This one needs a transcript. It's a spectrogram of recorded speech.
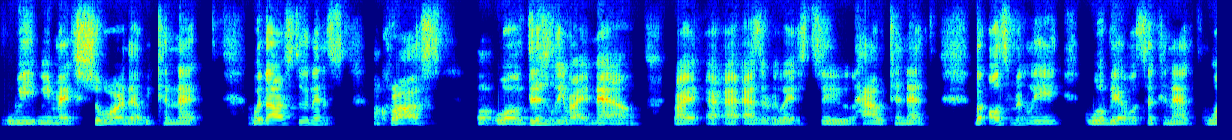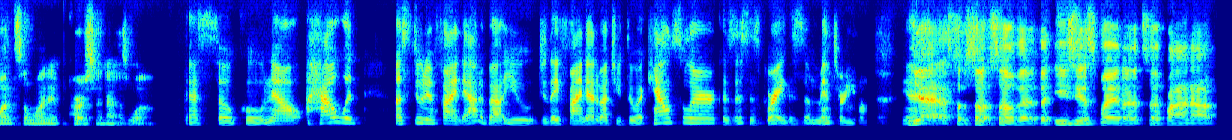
we, we make sure that we connect with our students across, well, digitally right now, right, as it relates to how we connect. But ultimately, we'll be able to connect one to one in person as well. That's so cool. Now, how would a student find out about you? Do they find out about you through a counselor? Because this is great. This is a mentoring. Yeah. yeah. So, so, so the, the easiest way to, to find out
